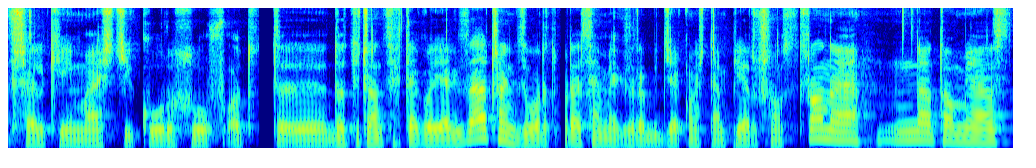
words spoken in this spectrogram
wszelkiej maści kursów od, dotyczących tego, jak zacząć z WordPressem, jak zrobić jakąś tam pierwszą stronę. Natomiast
